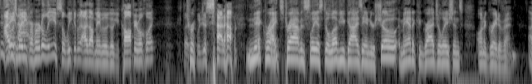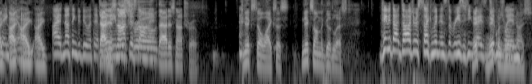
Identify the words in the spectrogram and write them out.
I, to I say was waiting for her to leave so we could. I thought maybe we'd go get coffee real quick. But True. we just sat out. Nick writes, Trav and Slee still love you guys and your show. Amanda, congratulations on a great event. I, Thank I, you. I, I, I had nothing to do with it. That my is not just true. That is not true. Nick still likes us. Nick's on the good list. Maybe that Dodgers segment is the reason you Nick, guys Nick didn't was win. really nice.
